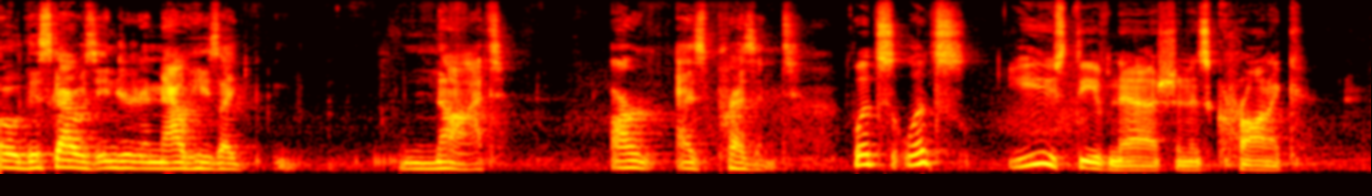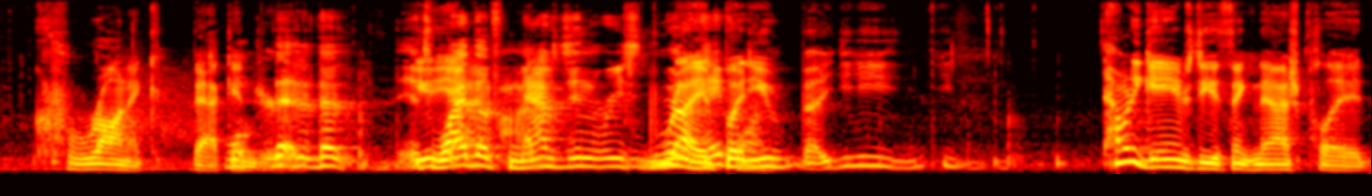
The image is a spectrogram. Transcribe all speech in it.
oh this guy was injured and now he's like not aren't as present Let's let's use Steve Nash and his chronic, chronic back injury. That, that, it's You- why the Mavs didn't re- right, but you, uh, you, you- how many games do you think Nash played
